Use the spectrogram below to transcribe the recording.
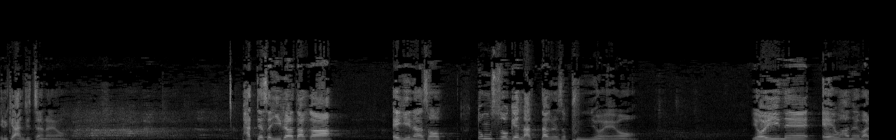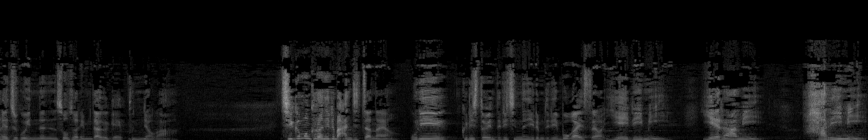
이렇게 안 짓잖아요. 밭에서 일하다가 아기 나서 똥 속에 났다 그래서 분녀예요. 여인의 애환을 말해주고 있는 소설입니다. 그게 분녀가. 지금은 그런 이름 안 짓잖아요. 우리 그리스도인들이 짓는 이름들이 뭐가 있어요? 예림이, 예람이, 하림이,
